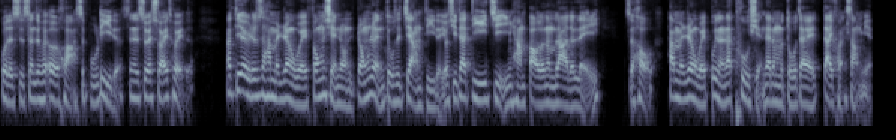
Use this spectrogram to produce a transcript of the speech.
或者是甚至会恶化，是不利的，甚至是会衰退的。那第二个就是他们认为风险容容忍度是降低的，尤其在第一季银行爆了那么大的雷之后，他们认为不能再铺险再那么多在贷款上面。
